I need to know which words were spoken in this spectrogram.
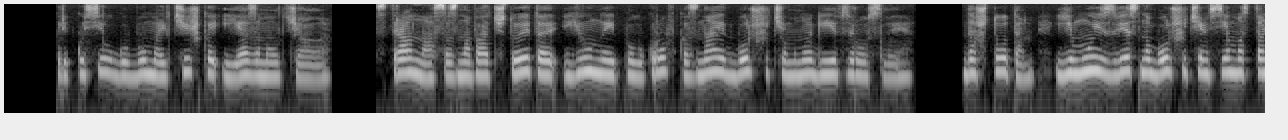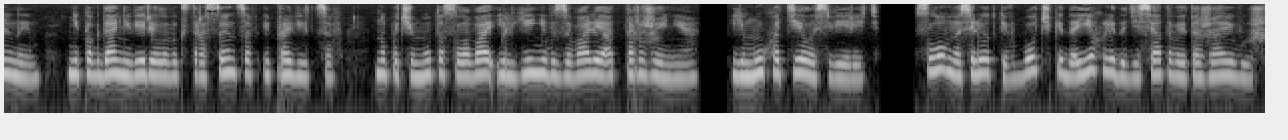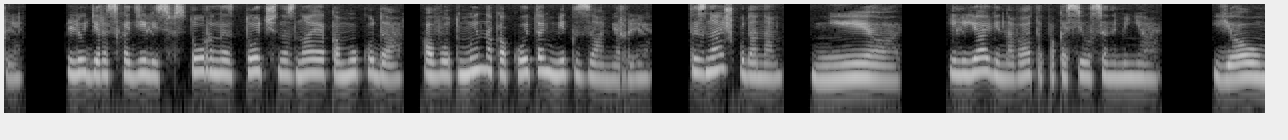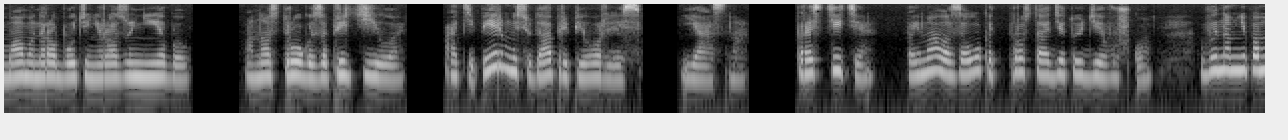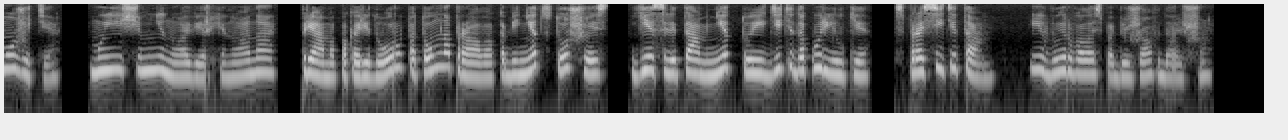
Прикусил губу мальчишка, и я замолчала. Странно осознавать, что эта юный полукровка знает больше, чем многие взрослые. Да что там, ему известно больше, чем всем остальным – Никогда не верила в экстрасенсов и провидцев, но почему-то слова Ильи не вызывали отторжения. Ему хотелось верить. Словно селедки в бочке доехали до десятого этажа и вышли. Люди расходились в стороны, точно зная, кому куда. А вот мы на какой-то миг замерли. «Ты знаешь, куда нам?» не Илья виновато покосился на меня. «Я у мамы на работе ни разу не был. Она строго запретила. А теперь мы сюда приперлись. Ясно. Простите, поймала за локоть просто одетую девушку. Вы нам не поможете? Мы ищем Нину Аверхину. Она прямо по коридору, потом направо, кабинет 106. Если там нет, то идите до курилки. Спросите там. И вырвалась, побежав дальше.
